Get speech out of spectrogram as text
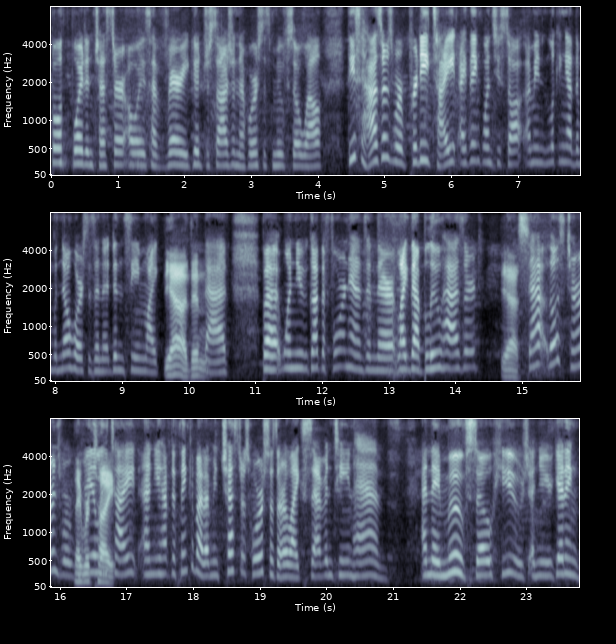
both Boyd and Chester always have very good dressage, and their horses move so well. These hazards were pretty tight. I think once you saw, I mean, looking at them with no horses in it, didn't seem like Yeah, it didn't bad. But when you got the four hands in there, like that blue hazard, yes, that those turns were They were really tight. and you have to think about it. I mean, Chester's horses are like 17 hands, and they move so huge, and you're getting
